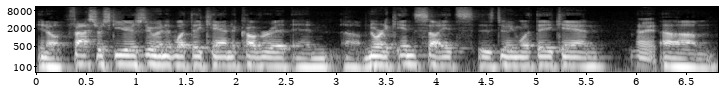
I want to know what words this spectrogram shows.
you know, faster skiers doing what they can to cover it, and um, Nordic Insights is doing what they can. Right. Um,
